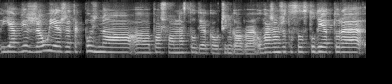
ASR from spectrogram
ja wiesz, żałuję, że tak późno e, poszłam na studia coachingowe. Uważam, że to są studia, które e,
